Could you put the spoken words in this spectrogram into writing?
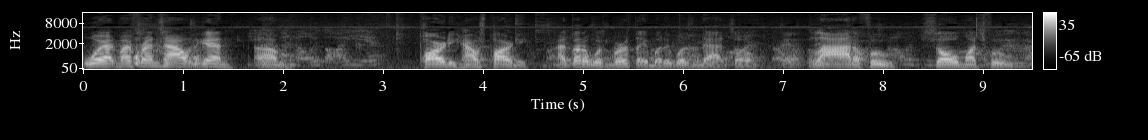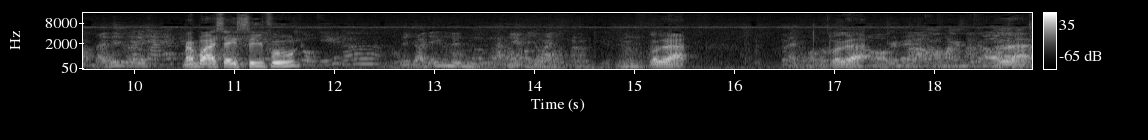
We're at my friend's house again. Um, party, house party. I thought it was birthday, but it wasn't that. So, a lot of food, so much food. Remember I say seafood? Look at that. Look at that. Look at that.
